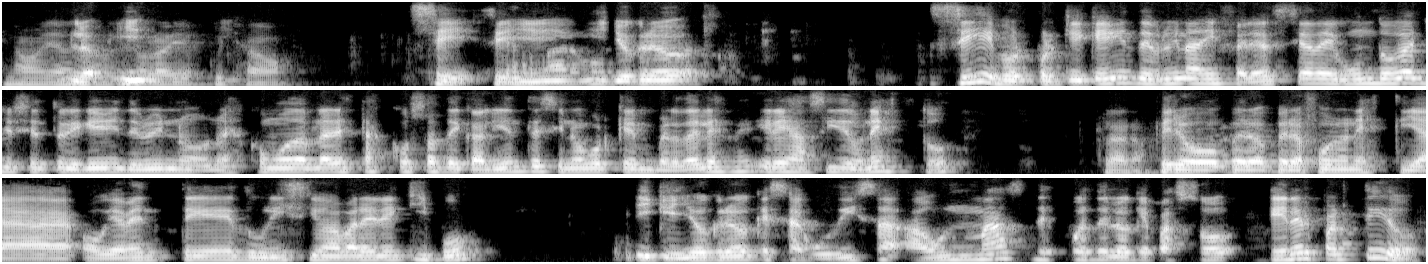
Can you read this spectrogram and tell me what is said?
No, ya lo, no, lo había escuchado. Sí, sí, y, yo creo, Sí, porque Kevin De Bruyne, a diferencia de Gundogan, yo siento que Kevin De Bruyne no, es como de hablar estas cosas de caliente, sino porque en verdad él es, así de honesto. Claro. Pero, pero, pero fue una honestidad obviamente durísima para el equipo y que yo creo que se agudiza aún más después de lo que pasó en el partido,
